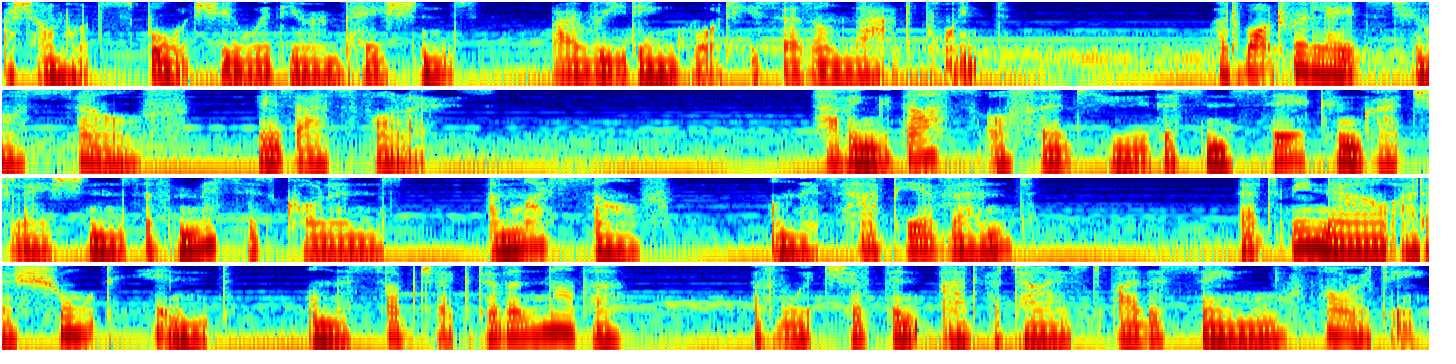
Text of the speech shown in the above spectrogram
I shall not sport you with your impatience by reading what he says on that point. But what relates to yourself is as follows having thus offered you the sincere congratulations of Mrs. Collins and myself on this happy event, let me now add a short hint on the subject of another of which have been advertised by the same authority.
